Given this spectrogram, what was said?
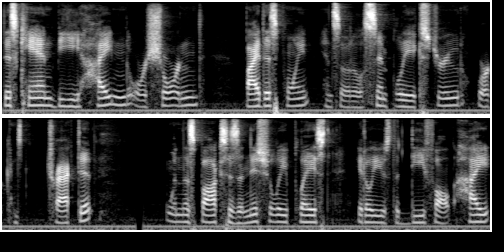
this can be heightened or shortened by this point, and so it'll simply extrude or contract it. When this box is initially placed, it'll use the default height,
